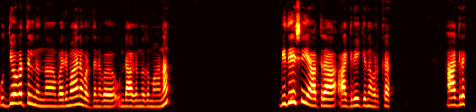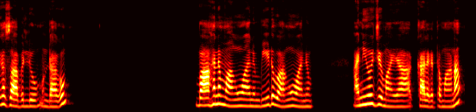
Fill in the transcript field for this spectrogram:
ഉദ്യോഗത്തിൽ നിന്ന് വരുമാന വർധനവ് ഉണ്ടാകുന്നതുമാണ്. വിദേശ യാത്ര ആഗ്രഹിക്കുന്നവർക്ക് ആഗ്രഹ സാഫല്യവും ഉണ്ടാകും. വാഹനം വാങ്ങുവാനും വീട് വാങ്ങുവാനും അനുയോജ്യമായ കാലഘട്ടമാണ്.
